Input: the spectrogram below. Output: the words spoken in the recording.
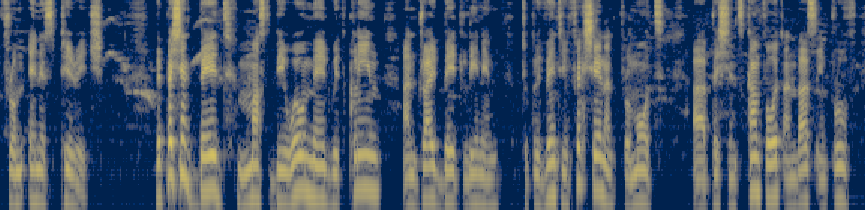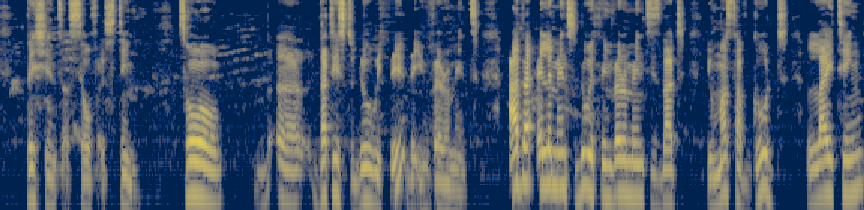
from any spillage. The patient bed must be well made with clean and dry bed linen to prevent infection and promote uh, patient's comfort and thus improve patient's self-esteem. So uh, that is to do with the, the environment. Other elements to do with environment is that you must have good lighting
